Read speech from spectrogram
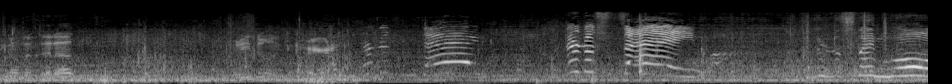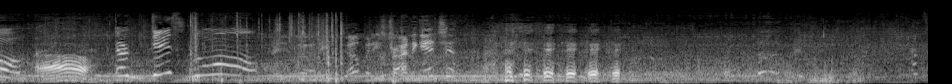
You gonna lift that up? What are you doing? Comparing them? They're the same. They're the same. They're the same long. Ah. They're this long. He's, uh, he's jumping. He's trying to get you. That's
